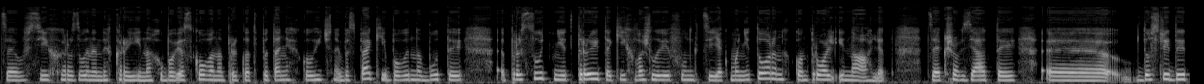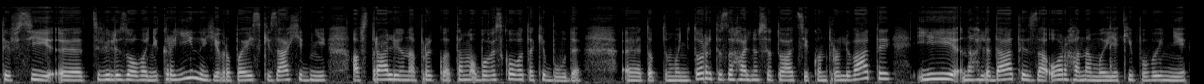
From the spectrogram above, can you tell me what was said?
це у всіх розвинених країнах. Обов'язково, наприклад, в питаннях екологічної безпеки повинно бути присутні три таких важливі функції, як моніторинг, контроль і нагляд. Це якщо взяти, е, дослідити всі е, цивілізовані країни, європейські, західні, Австралію, наприклад, там обов'язково так і буде. Е, Тобто моніторити загальну ситуацію, контролювати і наглядати за органами, які повинні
